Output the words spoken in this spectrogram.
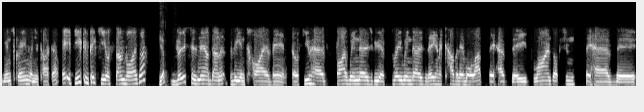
windscreen when you park up? If you can picture your sun visor. Yep. Voos has now done it for the entire van. So if you have five windows, if you have three windows, they're going to cover them all up. They have the blinds option. They have the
